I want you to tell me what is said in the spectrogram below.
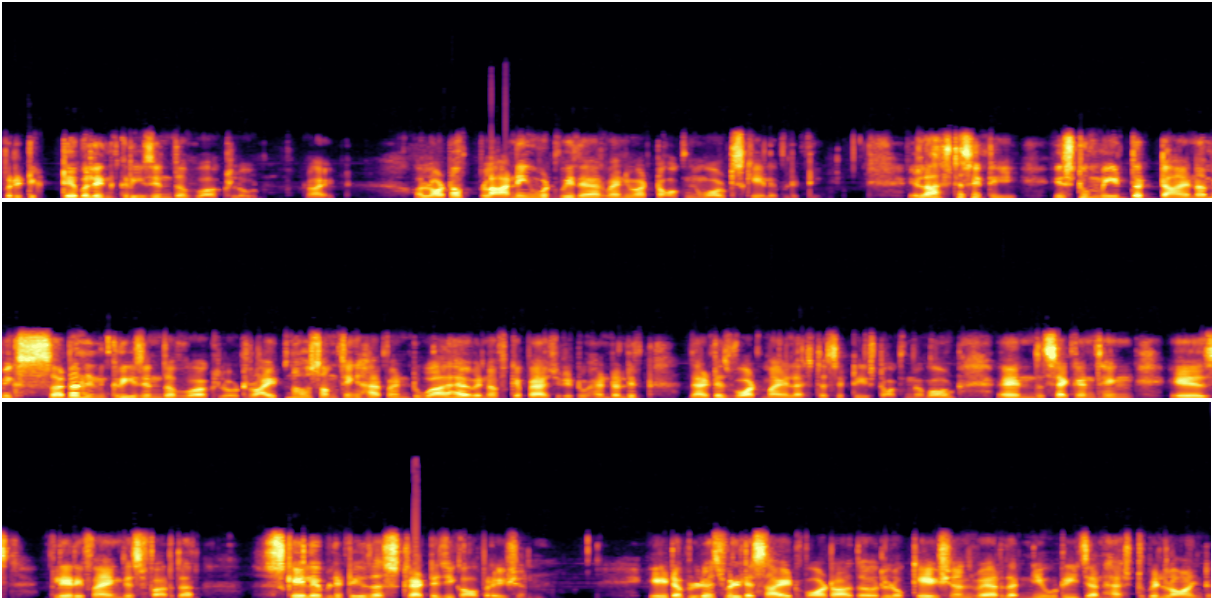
predictable increase in the workload, right? A lot of planning would be there when you are talking about scalability. Elasticity is to meet the dynamic sudden increase in the workload. Right now something happened. Do I have enough capacity to handle it? That is what my elasticity is talking about. And the second thing is clarifying this further. Scalability is a strategic operation. AWS will decide what are the locations where the new region has to be launched,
